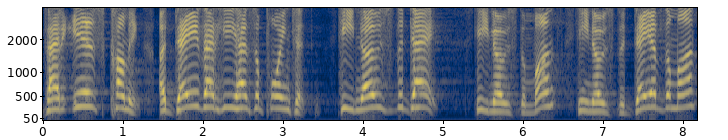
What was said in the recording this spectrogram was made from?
that is coming, a day that He has appointed he knows the day, He knows the month, He knows the day of the month,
